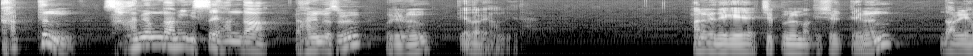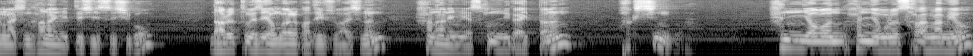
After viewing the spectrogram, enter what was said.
같은 사명감이 있어야 한다라는 것을 우리는 깨달아야 합니다. 하나님이 내게 직분을 맡기실 때는 나를 향하신 하나님의 뜻이 있으시고 나를 통해서 영광을 받으시고 하시는 하나님의 섭리가 있다는 확신과 한 영혼 한 영혼을 사랑하며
